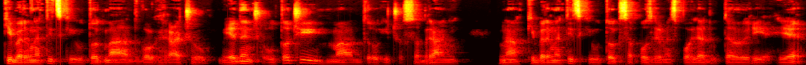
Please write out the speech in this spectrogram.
Kybernetický útok má dvoch hráčov. Jeden, čo útočí, má druhý, čo sa bráni. Na kybernetický útok sa pozrieme z pohľadu teórie hier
